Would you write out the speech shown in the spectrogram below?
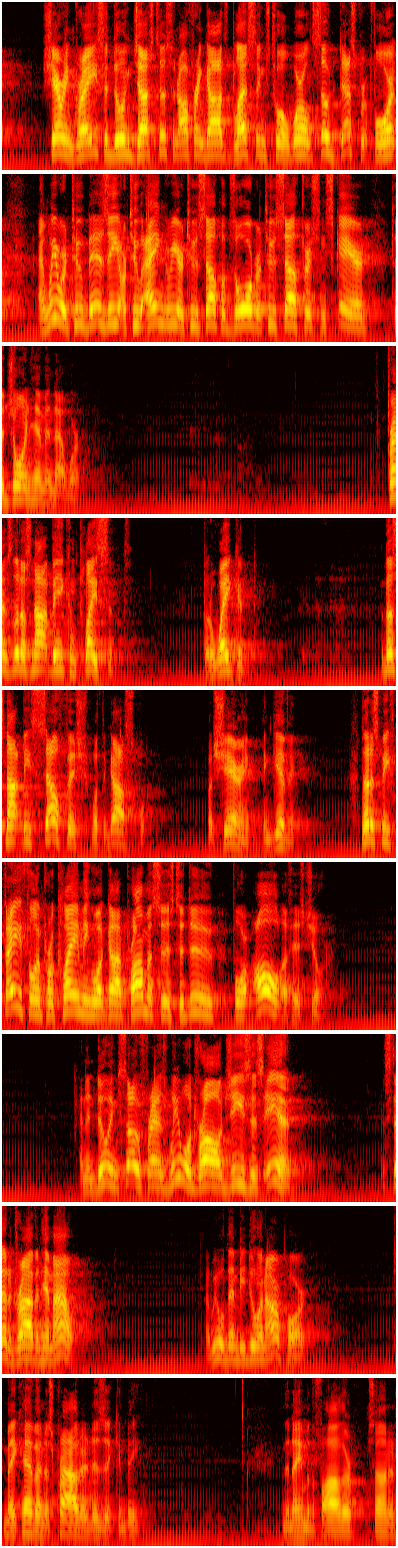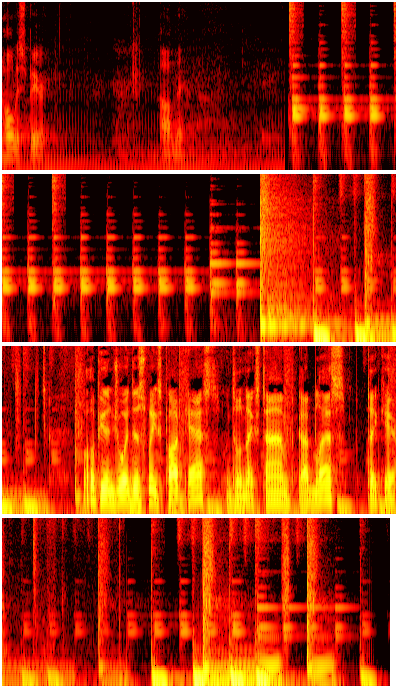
sharing grace and doing justice and offering God's blessings to a world so desperate for it, and we were too busy or too angry or too self absorbed or too selfish and scared to join Him in that work. Friends, let us not be complacent, but awakened. Let us not be selfish with the gospel, but sharing and giving. Let us be faithful in proclaiming what God promises to do for all of His children. And in doing so, friends, we will draw Jesus in instead of driving Him out. And we will then be doing our part to make heaven as crowded as it can be. In the name of the Father, Son, and Holy Spirit. Amen. I hope you enjoyed this week's podcast. Until next time, God bless. Take care.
